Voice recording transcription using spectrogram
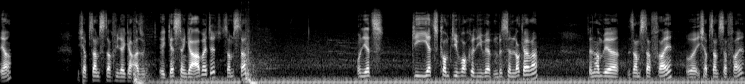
ja. Ich habe Samstag wieder, also äh, gestern gearbeitet, Samstag. Und jetzt, die jetzt kommt die Woche, die wird ein bisschen lockerer. Dann haben wir Samstag frei, oder ich habe Samstag frei.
